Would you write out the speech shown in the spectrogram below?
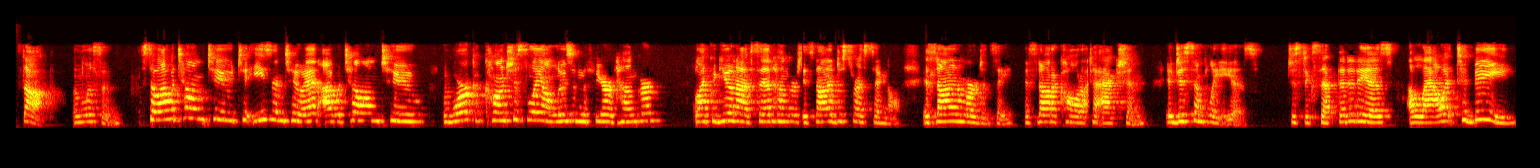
stop, and listen. So I would tell them to to ease into it. I would tell them to work consciously on losing the fear of hunger. Like you and I have said, hunger it's not a distress signal. It's not an emergency. It's not a call to action. It just simply is. Just accept that it is, allow it to be.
